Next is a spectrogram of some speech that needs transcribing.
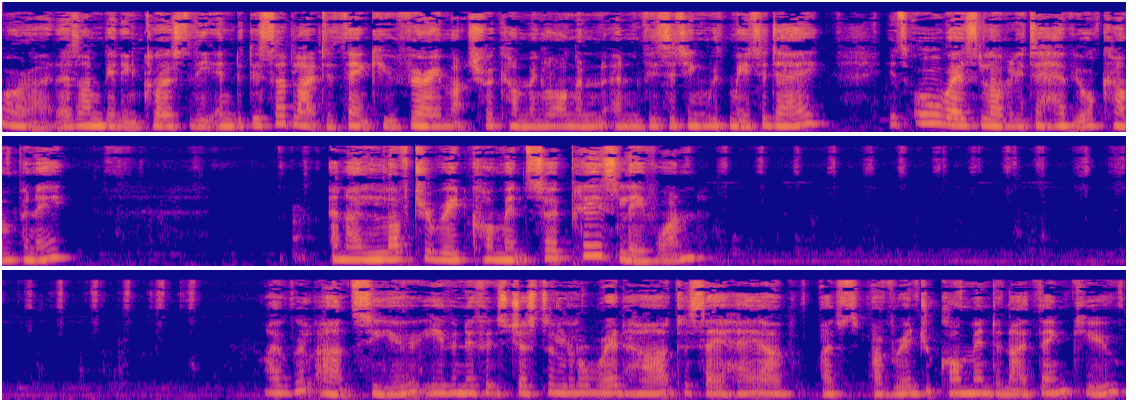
All right, as I'm getting close to the end of this, I'd like to thank you very much for coming along and, and visiting with me today. It's always lovely to have your company. and I love to read comments, so please leave one. I will answer you, even if it's just a little red heart to say, hey, I've, I've, I've read your comment and I thank you.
